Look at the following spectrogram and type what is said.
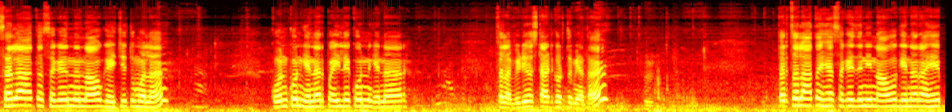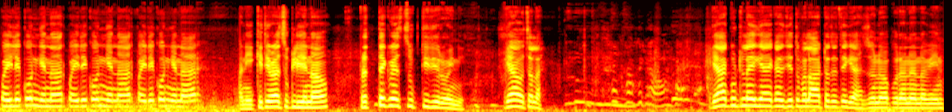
चला आता सगळ्यांना नाव घ्यायचे तुम्हाला. कोण कोण घेणार? पहिले कोण घेणार? चला व्हिडिओ स्टार्ट करतो मी आता तर चला आता ह्या सगळेजणी नावं घेणार आहे. पहिले कोण घेणार? पहिले कोण घेणार? पहिले कोण घेणार? आणि किती वेळा चुकली हे नाव? प्रत्येक वेळेस चुकती ती रोहिणी. घ्या हो चला. घ्या कुठलंही घ्या का जे तुम्हाला आठवतं ते घ्या. जुनं पुराणं नवीन.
